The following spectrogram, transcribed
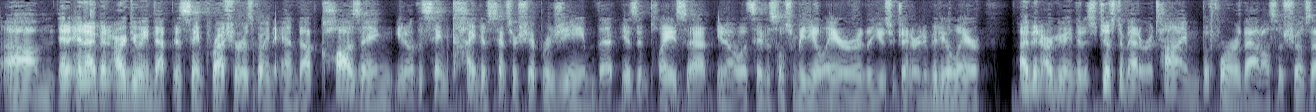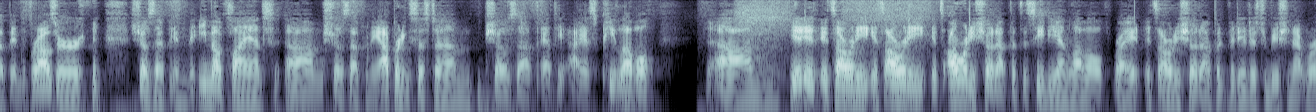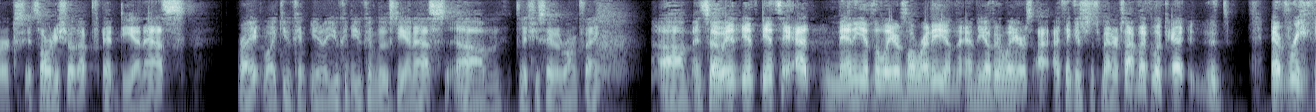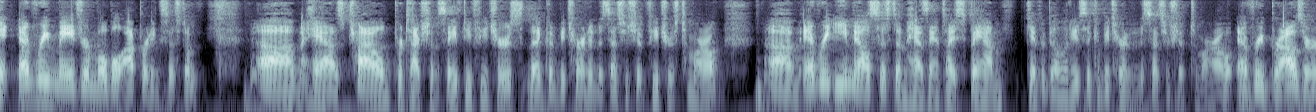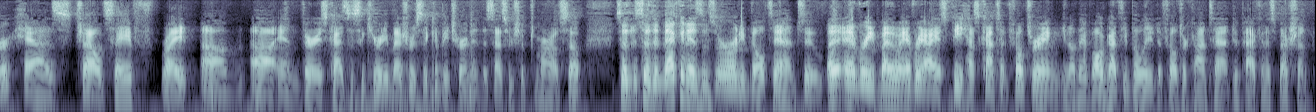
Um, and, and I've been arguing that the same pressure is going to end up causing, you know, the same kind of censorship regime that is in place at, you know, let's say the social media layer or the user generated video layer. I've been arguing that it's just a matter of time before that also shows up in the browser, shows up in the email client, um, shows up in the operating system, shows up at the ISP level. Um, it, it's already, it's already, it's already showed up at the CDN level, right? It's already showed up at video distribution networks. It's already showed up at DNS right? Like you can, you know, you can you can lose DNS um, if you say the wrong thing. Um, and so it, it, it's at many of the layers already, and the, and the other layers, I, I think it's just a matter of time. Like, look, every every major mobile operating system um, has child protection safety features that could be turned into censorship features tomorrow. Um, every email system has anti-spam capabilities that could be turned into censorship tomorrow. Every browser has child safe, right, um, uh, and various kinds of security measures that could be turned into censorship tomorrow. So, so, so the mechanisms are already built in too. Uh, Every, by the way, every ISP has content filtering. You know, they've all got the ability to filter content, do packet inspection.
